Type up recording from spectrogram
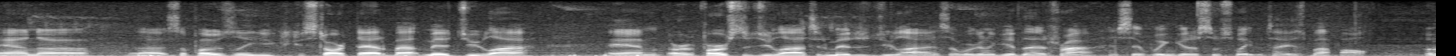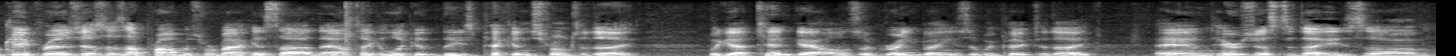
and uh, uh, supposedly you can start that about mid-July and or first of July to the middle of July. So we're gonna give that a try and see if we can get us some sweet potatoes by fall. Okay friends, just as I promised, we're back inside now. Take a look at these pickings from today. We got 10 gallons of green beans that we picked today. And here's just today's um,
